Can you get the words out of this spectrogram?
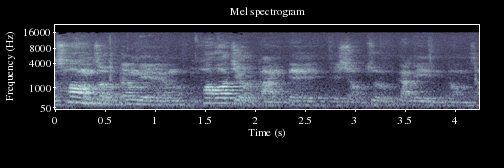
创造光明，普照大地的上主，甲恁同在。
